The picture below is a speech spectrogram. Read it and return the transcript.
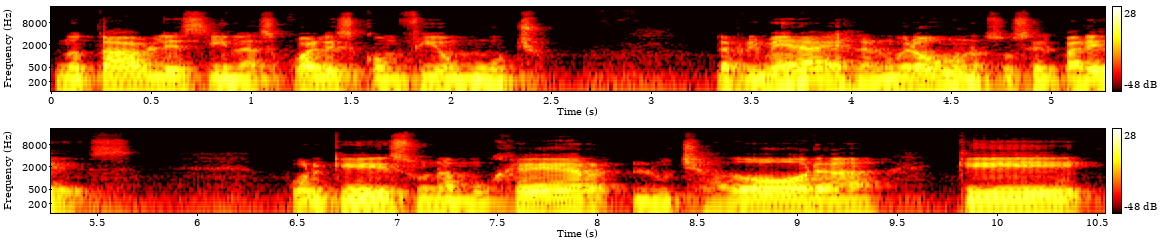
notables y en las cuales confío mucho. La primera es la número uno, Susel Paredes, porque es una mujer luchadora que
